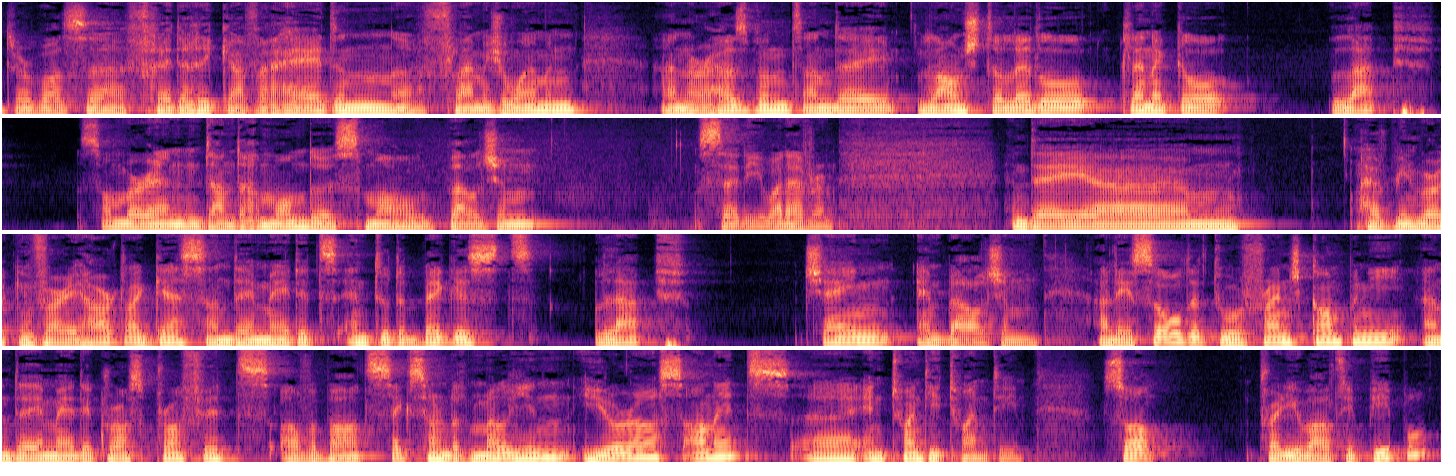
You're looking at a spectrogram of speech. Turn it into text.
There was uh, Frederica Verheiden, a Flemish woman, and her husband, and they launched a little clinical lab somewhere in Dendermonde, a small Belgium city, whatever. And they um, have been working very hard, I guess, and they made it into the biggest lab chain in Belgium. And they sold it to a French company and they made a gross profit of about 600 million euros on it uh, in 2020. So, pretty wealthy people.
